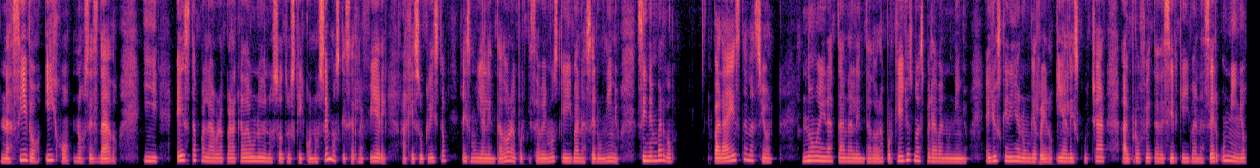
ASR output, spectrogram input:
nacido, hijo nos es dado. Y esta palabra para cada uno de nosotros que conocemos que se refiere a Jesucristo es muy alentadora porque sabemos que iban a ser un niño. Sin embargo, para esta nación no era tan alentadora porque ellos no esperaban un niño, ellos querían un guerrero y al escuchar al profeta decir que iban a ser un niño,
